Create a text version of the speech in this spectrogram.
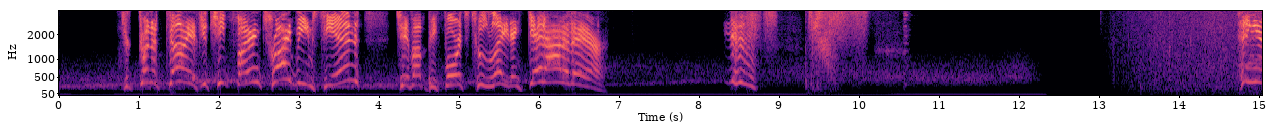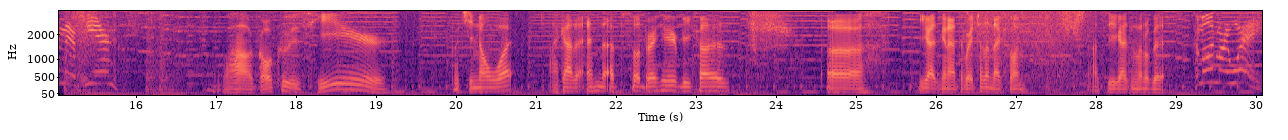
You're gonna die if you keep firing tri-beams, Tien! Give up before it's too late and get out of there! Hang in there, Tien! Wow, Goku is here. But you know what? I gotta end the episode right here because uh you guys gonna have to wait till the next one. I'll see you guys in a little bit. I'm on my way!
